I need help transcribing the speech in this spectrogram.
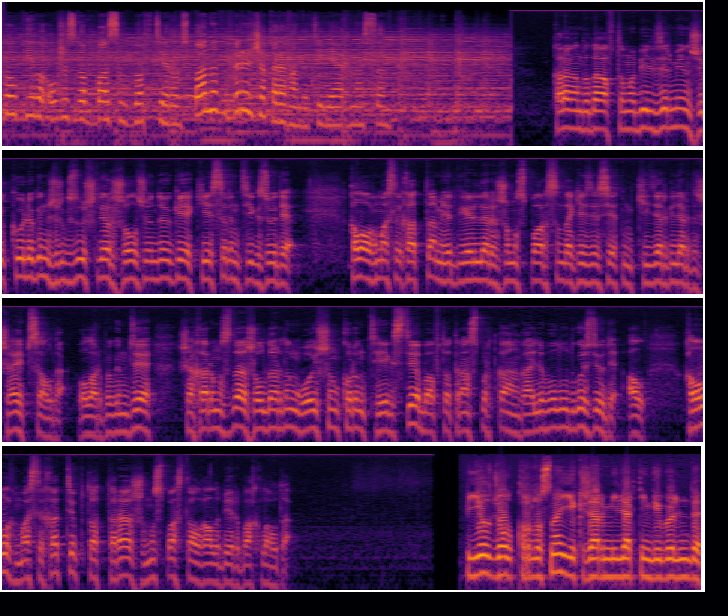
Баукеева олжас ғаббасов бақтияр оспанов бірінші қарағанды телеарнасы Қарағандыда автомобильдер мен жүк көлігін жүргізушілер жол жөндеуге кесірін тигізуде. Қалалық маслихатта мердігерлер жұмыс барысында кездесетін кедергілерді жайып салды. Олар бүгінде шаһарымызда жолдардың ойшын құрын тегістеп автотранспортқа ыңғайлы болуды көздеуде. Ал қалалық маслихат депутаттары жұмыс басталғалы бері бақылауда. Биыл жол құрылысына 2,5 миллиард теңге бөлінді.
